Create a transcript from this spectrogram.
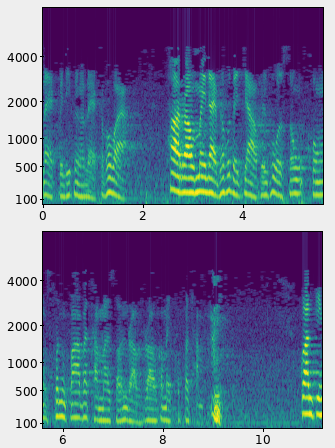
แรกเป็นที่พึ่งแรกก็เพราะว่า ถ้าเราไม่ได้พระพุทธเจ้าเป็นผู้ทรงคงค้นคว้าพระธรรมมาสอนเราเราก็ไม่พบพระธรรม ความจริง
